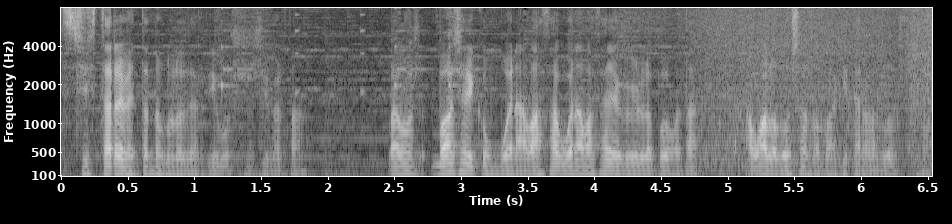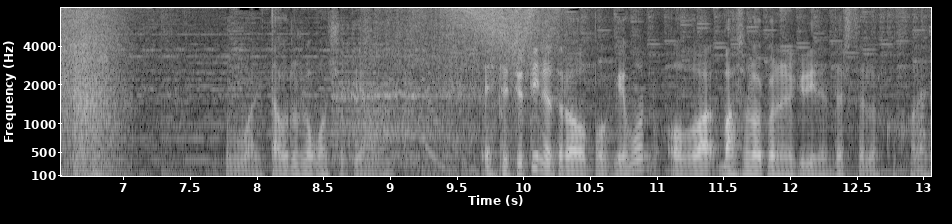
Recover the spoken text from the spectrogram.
Se está reventando con los derribos, eso sí, ¿verdad? Vamos, vamos a ir con buena baza. Buena baza yo creo que lo puedo matar. Agua los dos nos va a quitar los dos. ¿no? el Taurus lo one ¿no? ¿Este tío tiene otro Pokémon? ¿O va, solo con el Grident este los cojones?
